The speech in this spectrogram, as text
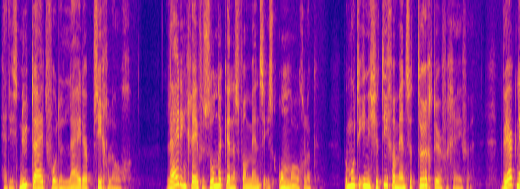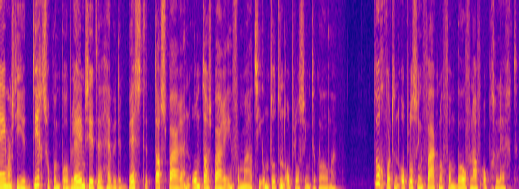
Het is nu tijd voor de leider-psycholoog. Leiding geven zonder kennis van mensen is onmogelijk. We moeten initiatief aan mensen terug durven geven. Werknemers die het dichtst op een probleem zitten, hebben de beste tastbare en ontastbare informatie om tot een oplossing te komen. Toch wordt een oplossing vaak nog van bovenaf opgelegd.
